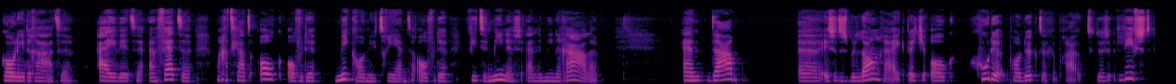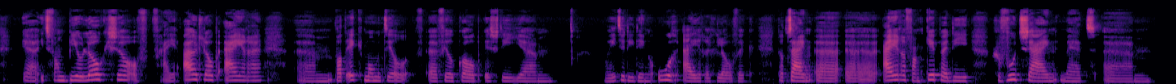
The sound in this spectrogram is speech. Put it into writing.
koolhydraten, eiwitten en vetten, maar het gaat ook over de micronutriënten, over de vitamines en de mineralen. En daar uh, is het dus belangrijk dat je ook goede producten gebruikt. Dus het liefst iets van biologische of vrije uitloop-eieren. Um, wat ik momenteel uh, veel koop, is die, um, hoe heet die dingen? Oereieren, geloof ik. Dat zijn uh, eieren van kippen die gevoed zijn met um,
